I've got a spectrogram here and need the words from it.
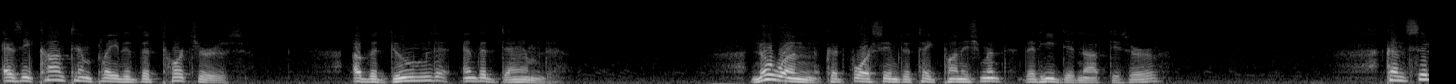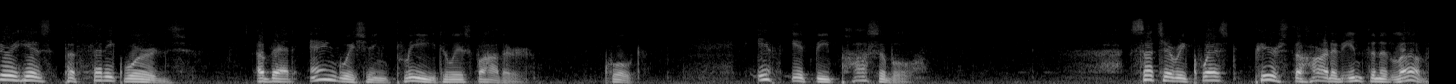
as he contemplated the tortures of the doomed and the damned. No one could force him to take punishment that he did not deserve. Consider his pathetic words of that anguishing plea to his father. Quote, if it be possible, such a request pierced the heart of infinite love.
